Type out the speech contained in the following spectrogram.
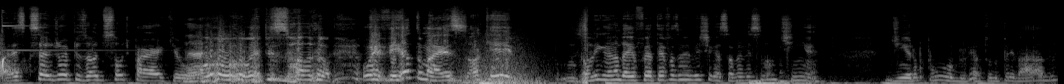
Parece que saiu de um episódio de South Park. O, É. o episódio, o evento, mas ok. Não tô ligando. Aí eu fui até fazer uma investigação pra ver se não tinha dinheiro público, era tudo privado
